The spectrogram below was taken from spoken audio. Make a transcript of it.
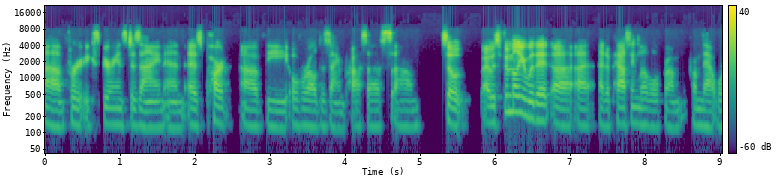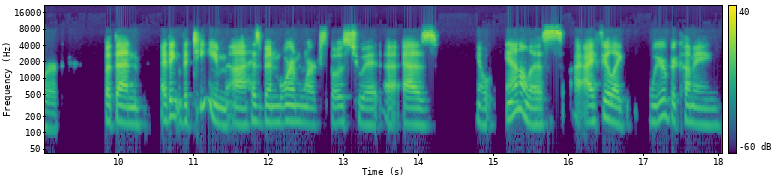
um, for experience design and as part of the overall design process. Um, so I was familiar with it uh, at a passing level from from that work, but then I think the team uh, has been more and more exposed to it uh, as you know, analysts, I, I feel like we're becoming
